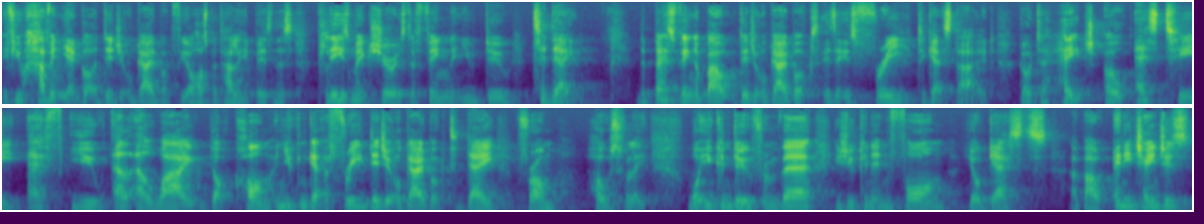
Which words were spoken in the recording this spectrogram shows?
If you haven't yet got a digital guidebook for your hospitality business, please make sure it's the thing that you do today. The best thing about digital guidebooks is it is free to get started. Go to hostfully.com and you can get a free digital guidebook today from Hostfully. What you can do from there is you can inform your guests about any changes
